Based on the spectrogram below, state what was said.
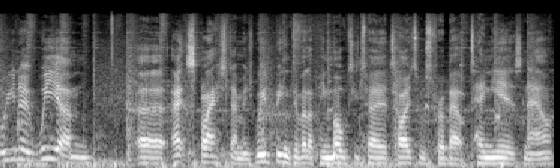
Well, you know, we um, uh, at Splash Damage, we've been developing multiplayer titles for about 10 years now.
